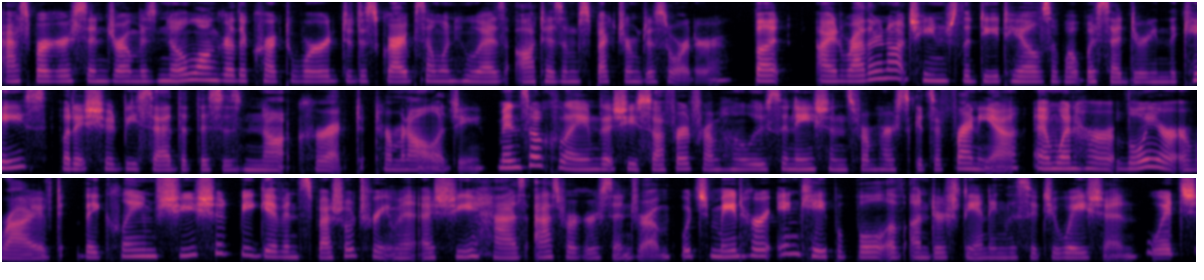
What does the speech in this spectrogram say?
Asperger's syndrome is no longer the correct word to describe someone who has autism spectrum disorder, but I'd rather not change the details of what was said during the case, but it should be said that this is not correct terminology. Minso claimed that she suffered from hallucinations from her schizophrenia, and when her lawyer arrived, they claimed she should be given special treatment as she has Asperger's syndrome, which made her incapable of understanding the situation, which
